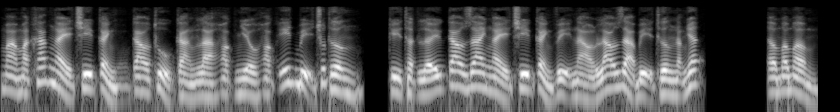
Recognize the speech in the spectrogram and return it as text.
mà mặt khác ngày chi cảnh cao thủ càng là hoặc nhiều hoặc ít bị chút thương, kỳ thật lấy cao giai ngày chi cảnh vị nào lão giả bị thương nặng nhất. ầm ầm ầm,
